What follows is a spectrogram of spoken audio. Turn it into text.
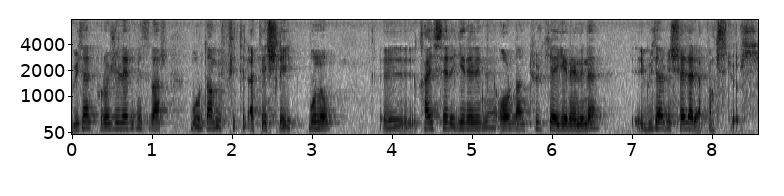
güzel projelerimiz var. Buradan bir fitil ateşleyip bunu e, Kayseri geneline, oradan Türkiye geneline e, güzel bir şeyler yapmak istiyoruz.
